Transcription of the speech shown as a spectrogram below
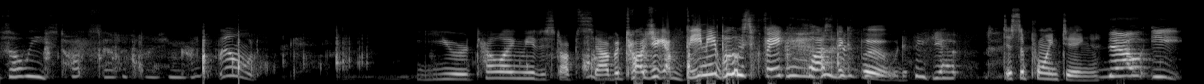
Zoe, stop sabotaging my food. You're telling me to stop sabotaging a Beanie Boo's fake plastic food. yep. Disappointing. Now eat.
